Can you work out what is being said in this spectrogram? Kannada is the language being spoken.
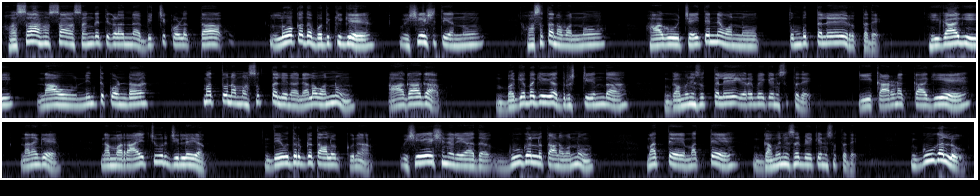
ಹೊಸ ಹೊಸ ಸಂಗತಿಗಳನ್ನು ಬಿಚ್ಚಿಕೊಳ್ಳುತ್ತಾ ಲೋಕದ ಬದುಕಿಗೆ ವಿಶೇಷತೆಯನ್ನು, ಹೊಸತನವನ್ನು ಹಾಗೂ ಚೈತನ್ಯವನ್ನು ತುಂಬುತ್ತಲೇ ಇರುತ್ತದೆ. ಹೀಗಾಗಿ ನಾವು ನಿಂತುಕೊಂಡ ಮತ್ತು ನಮ್ಮ ಸುತ್ತಲಿನ ನೆಲವನ್ನು ಆಗಾಗ ಬಗೆ ಬಗೆಯ ದೃಷ್ಟಿಯಿಂದ ಗಮನಿಸುತ್ತಲೇ ಇರಬೇಕೆನಿಸುತ್ತದೆ. ಈ ಕಾರಣಕ್ಕಾಗಿಯೇ ನನಗೆ ನಮ್ಮ ರಾಯಚೂರು ಜಿಲ್ಲೆಯ ದೇವದುರ್ಗ ತಾಲೂಕಿನ ವಿಶೇಷ ನೆಲೆಯಾದ ಗೂಗಲ್ ತಾಣವನ್ನು ಮತ್ತೆ ಮತ್ತೆ ಗಮನಿಸಬೇಕೆನಿಸುತ್ತದೆ. ಗೂಗಲ್ಲು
